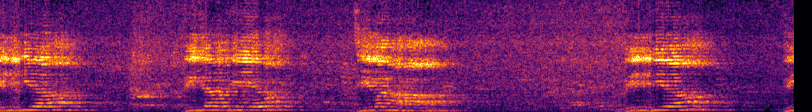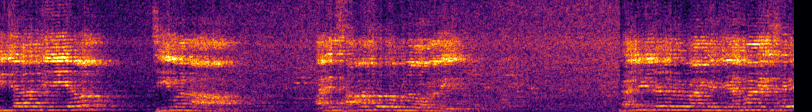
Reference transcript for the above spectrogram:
విద్య విజాతీయ జీవన విద్య విజాతీయ జీవన అని సంస్కృతంలో ఉన్నది తల్లిదండ్రులు మనకి జన్మనిస్తే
